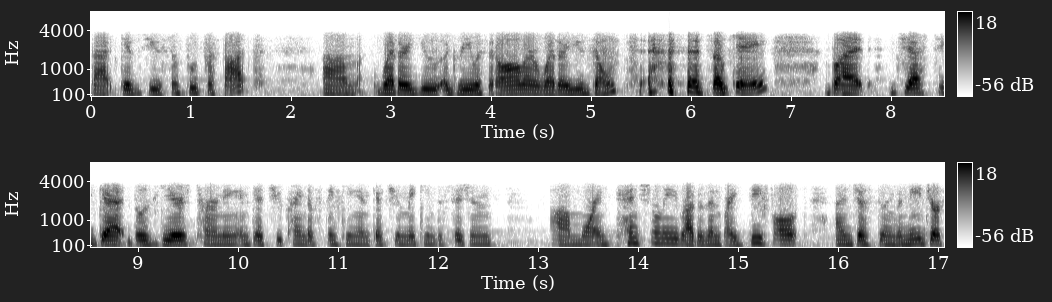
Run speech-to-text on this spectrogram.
that gives you some food for thought. Um, whether you agree with it all or whether you don't, it's okay. But just to get those gears turning and get you kind of thinking and get you making decisions um, more intentionally rather than by default, and just doing the knee jerk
